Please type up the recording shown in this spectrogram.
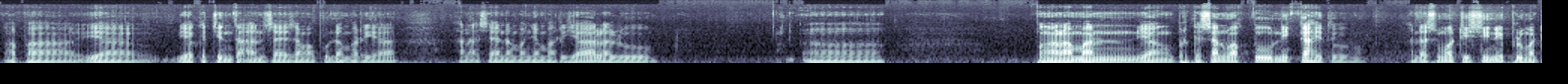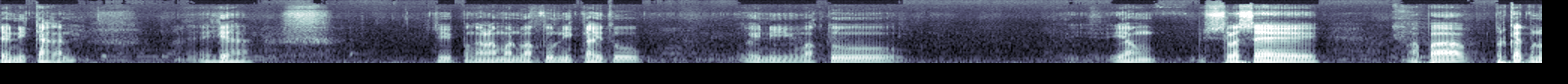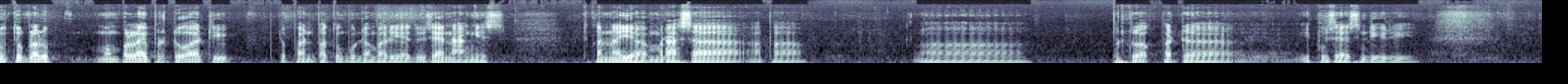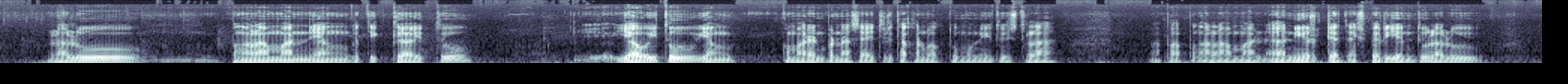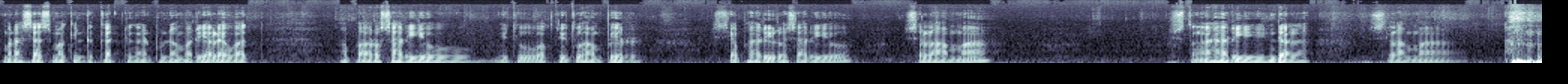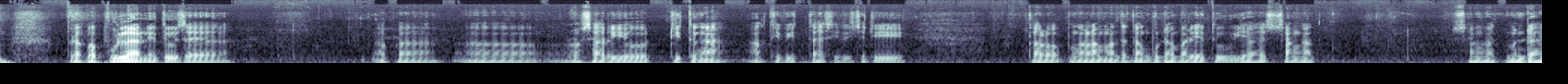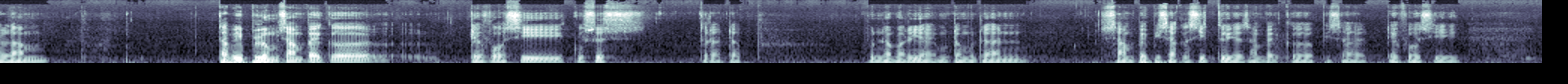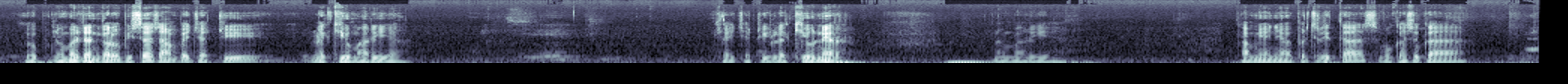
apa ya ya kecintaan saya sama Bunda Maria. Anak saya namanya Maria lalu eh, pengalaman yang berkesan waktu nikah itu. Anda semua di sini belum ada yang nikah kan? Iya. Di pengalaman waktu nikah itu ini waktu yang selesai apa berkat penutup lalu mempelai berdoa di depan patung Bunda Maria itu saya nangis karena ya merasa apa eh, berdoa kepada ibu saya sendiri. Lalu pengalaman yang ketiga itu ya itu yang kemarin pernah saya ceritakan waktu Muni itu setelah apa pengalaman eh, near death experience itu lalu merasa semakin dekat dengan Bunda Maria lewat apa rosario. Itu waktu itu hampir setiap hari rosario selama setengah hari enggak lah selama berapa bulan itu saya apa eh, rosario di tengah aktivitas itu. Jadi kalau pengalaman tentang Bunda Maria itu ya sangat sangat mendalam. Tapi belum sampai ke devosi khusus terhadap Bunda Maria ya. mudah-mudahan sampai bisa ke situ ya sampai ke bisa devosi ke Bunda Maria. Dan kalau bisa sampai jadi Legio Maria. Saya jadi legioner Bunda Maria. Kami hanya bercerita semoga suka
